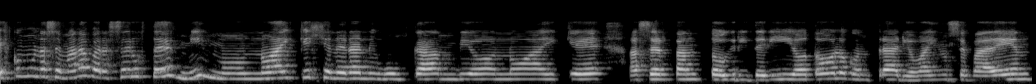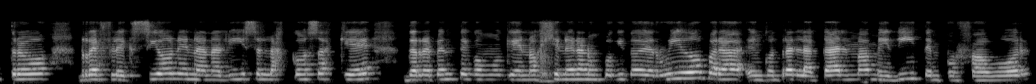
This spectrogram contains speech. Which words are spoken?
es como una semana para ser ustedes mismos, no hay que generar ningún cambio, no hay que hacer tanto griterío, todo lo contrario, váyanse para adentro, reflexionen, analicen las cosas que de repente como que nos generan un poquito de ruido para encontrar la calma, mediten por favor,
